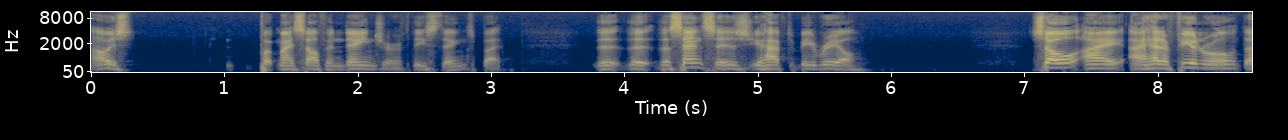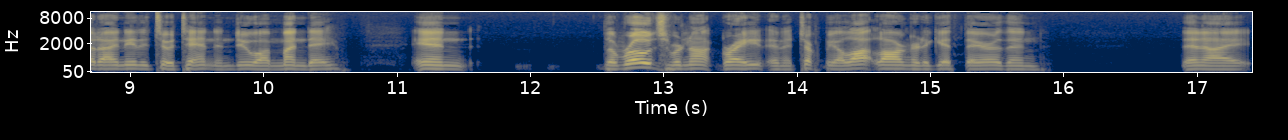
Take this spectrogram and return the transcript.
I always put myself in danger of these things, but the, the, the sense is you have to be real. So I, I had a funeral that I needed to attend and do on Monday, and the roads were not great, and it took me a lot longer to get there than than I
